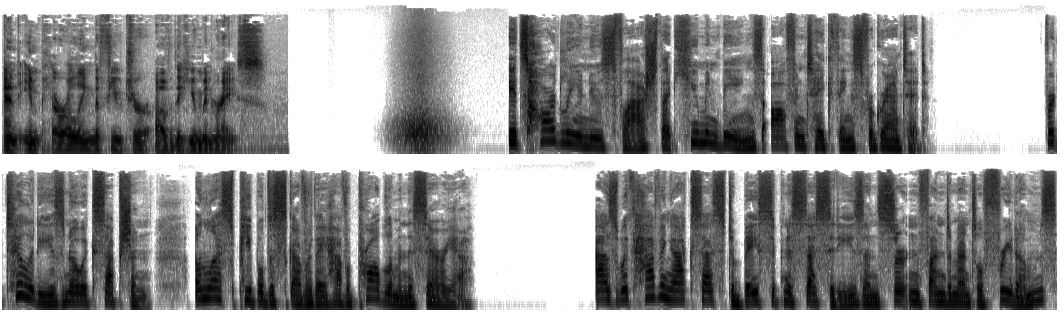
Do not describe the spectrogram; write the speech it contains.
and Imperiling the Future of the Human Race. It's hardly a newsflash that human beings often take things for granted. Fertility is no exception, unless people discover they have a problem in this area. As with having access to basic necessities and certain fundamental freedoms,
